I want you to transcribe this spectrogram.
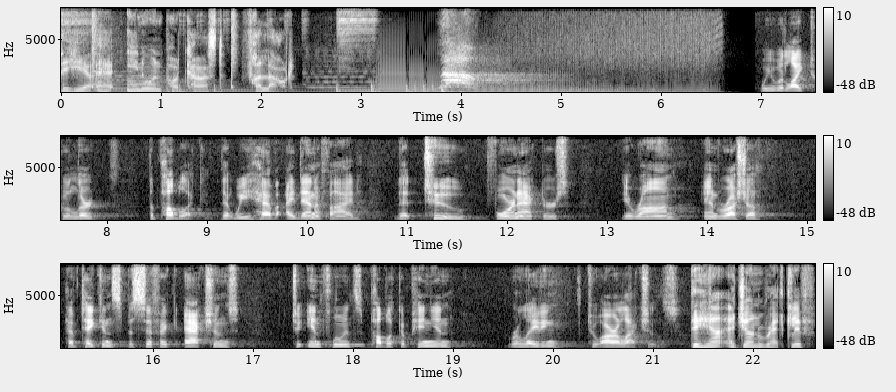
Det her er endnu en podcast fra Loud. We would like to alert the public that we have identified that two foreign actors, Iran and Russia, have taken specific actions to influence public opinion relating to our elections. Det her er John Radcliffe.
